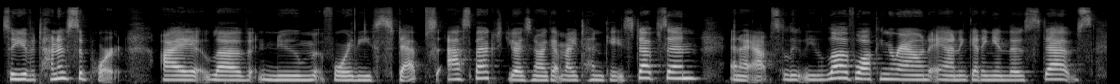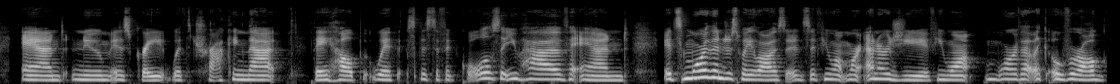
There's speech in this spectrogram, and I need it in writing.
So you have a ton of support. I love Noom for the steps aspect. You guys know I get my 10K steps in, and I absolutely love walking around and getting in those steps. And Noom is great with tracking that. They help with specific goals that you have. And it's more than just weight loss. It's if you want more energy, if you want more of that like overall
